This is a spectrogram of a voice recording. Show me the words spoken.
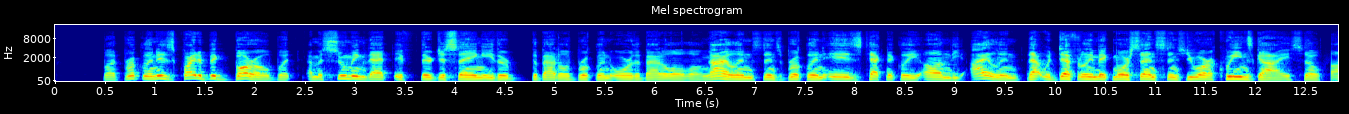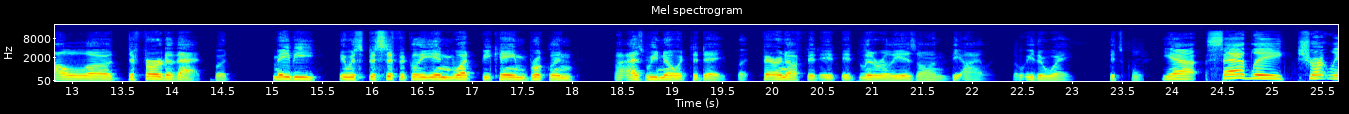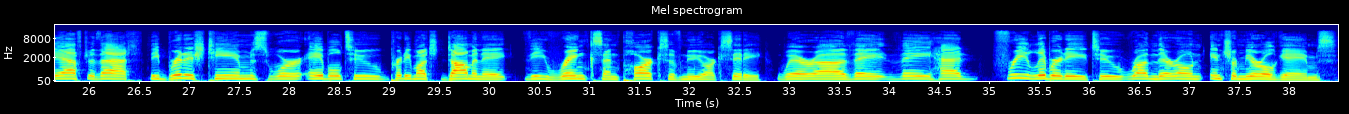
But Brooklyn is quite a big borough, but I'm assuming that if they're just saying either the Battle of Brooklyn or the Battle of Long Island, since Brooklyn is technically on the island, that would definitely make more sense since you are a Queens guy. So I'll uh, defer to that. But maybe it was specifically in what became Brooklyn uh, as we know it today. But fair enough, it, it, it literally is on the island. So either way, it's cool. Yeah, sadly, shortly after that, the British teams were able to pretty much dominate the rinks and parks of New York City, where uh, they they had free liberty to run their own intramural games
